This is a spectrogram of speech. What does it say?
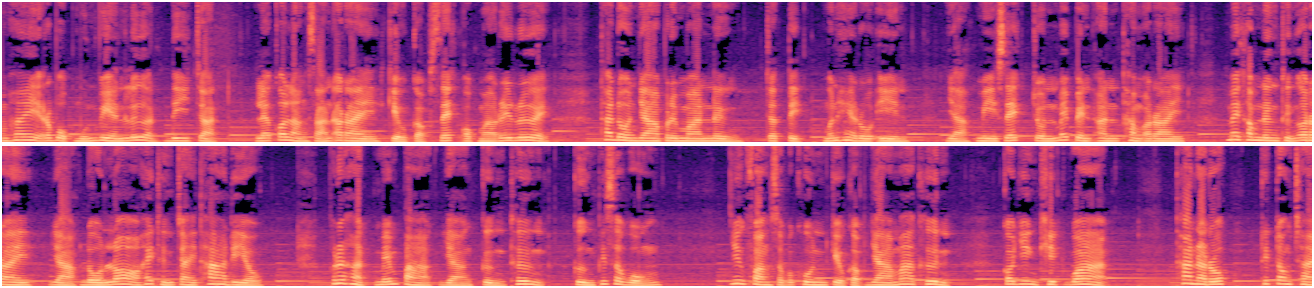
ำให้ระบบหมุนเวียนเลือดดีจัด แล้วก็หลั่งสารอะไรเกี่ยวกับเซ็กออกมาเรื่อยๆ ถ้าโดนยาปริมาณหนึ่งจะติดเหมือนเฮโรอีน อยากมีเซ็กจนไม่เป็นอันทำอะไร ไม่คำนึงถึงอะไร อยากโดนล่อให้ถึงใจท่าเดียวเพื่อหัดเม้มปากอย่างกึ่งทึ่ง กึ่งพิศวง ยิ่งฟังสรรพคุณเกี่ยวกับยามากขึ้น ก็ยิ่งคิดว่า ถ้านรกที่ต้องใช้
